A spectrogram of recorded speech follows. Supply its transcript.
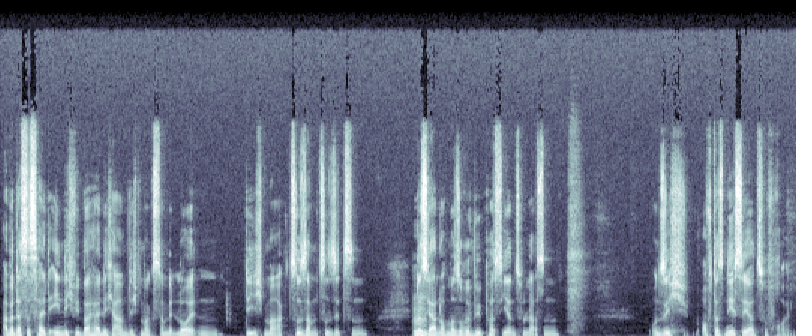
aber das ist halt ähnlich wie bei Heiligabend. Ich mag es dann mit Leuten, die ich mag, zusammenzusitzen, das Mhm. Jahr nochmal so Revue passieren zu lassen und sich auf das nächste Jahr zu freuen.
